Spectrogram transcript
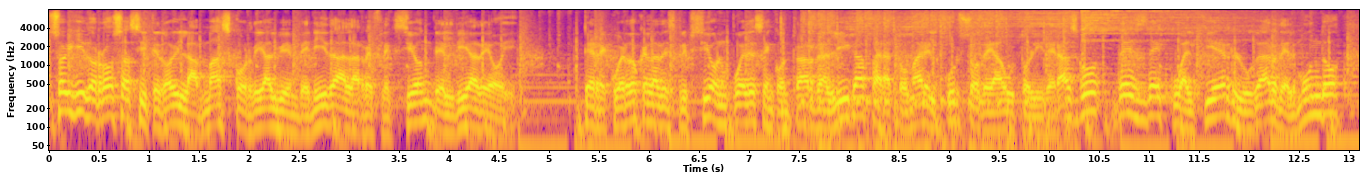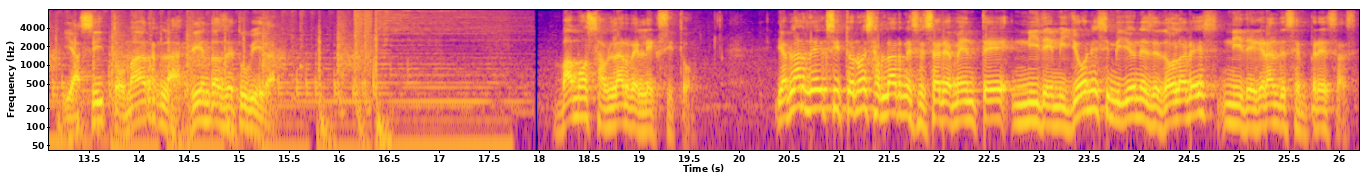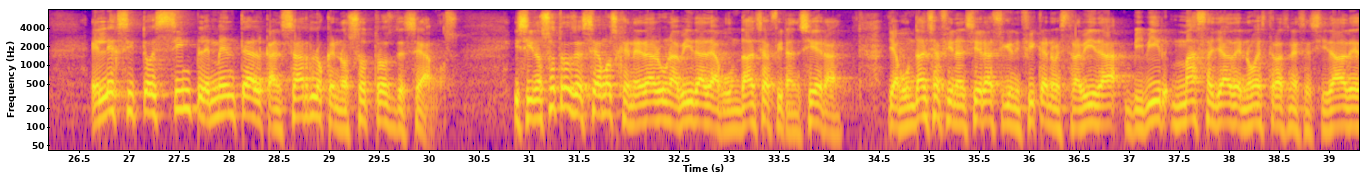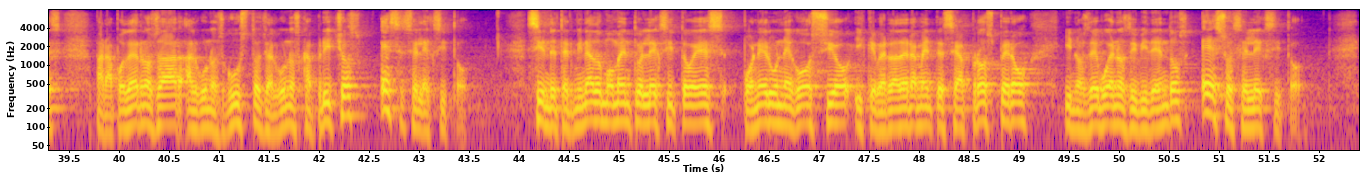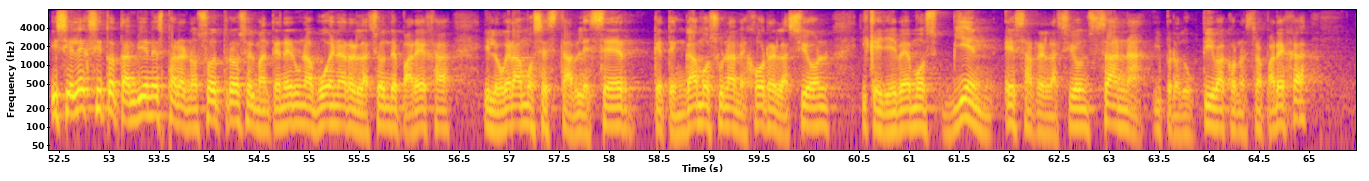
Soy Guido Rosas y te doy la más cordial bienvenida a la reflexión del día de hoy. Te recuerdo que en la descripción puedes encontrar la liga para tomar el curso de autoliderazgo desde cualquier lugar del mundo y así tomar las riendas de tu vida. Vamos a hablar del éxito. Y hablar de éxito no es hablar necesariamente ni de millones y millones de dólares ni de grandes empresas. El éxito es simplemente alcanzar lo que nosotros deseamos. Y si nosotros deseamos generar una vida de abundancia financiera, y abundancia financiera significa en nuestra vida vivir más allá de nuestras necesidades para podernos dar algunos gustos y algunos caprichos, ese es el éxito. Si en determinado momento el éxito es poner un negocio y que verdaderamente sea próspero y nos dé buenos dividendos, eso es el éxito. Y si el éxito también es para nosotros el mantener una buena relación de pareja y logramos establecer que tengamos una mejor relación y que llevemos bien esa relación sana y productiva con nuestra pareja,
